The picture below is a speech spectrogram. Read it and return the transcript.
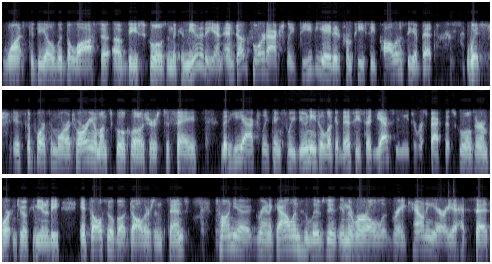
wants to deal with the loss of, of these schools in the community. And, and Doug Ford actually deviated from PC policy a bit, which is, supports a moratorium on school closures, to say that he actually thinks we do need to look at this. He said, yes, you need to respect that schools are important to a community. It's also about dollars and cents. Tanya Granic Allen, who lives in, in the rural Grey County area, had said,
